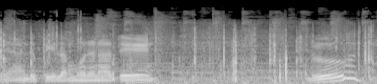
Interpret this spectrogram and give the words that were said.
Ayan, lupilang muna natin. Good.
